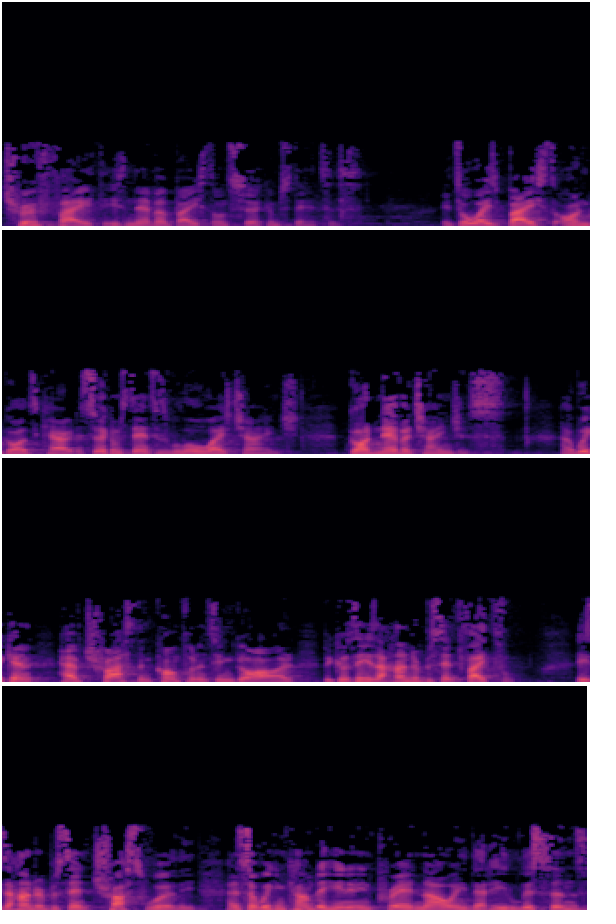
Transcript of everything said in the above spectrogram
True faith is never based on circumstances. It's always based on God's character. Circumstances will always change. God never changes. We can have trust and confidence in God because He is 100% faithful. He's 100% trustworthy. And so we can come to Him in prayer knowing that He listens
